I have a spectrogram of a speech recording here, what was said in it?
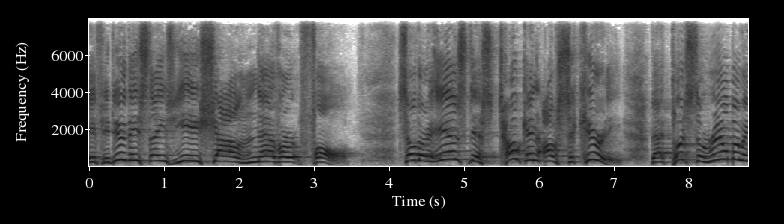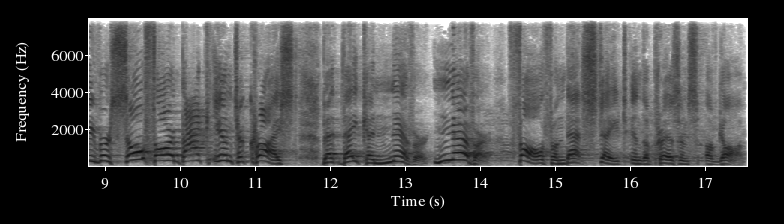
if you do these things, ye shall never fall. So there is this token of security that puts the real believer so far back into Christ that they can never, never fall from that state in the presence of God.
